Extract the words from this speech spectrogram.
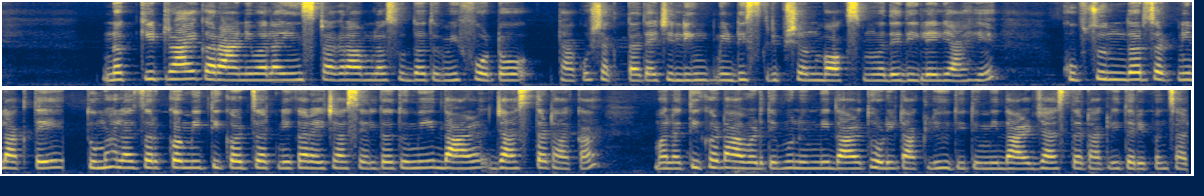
नक्की ट्राय करा आणि मला इंस्टाग्रामला सुद्धा तुम्ही फोटो टाकू शकता. त्याची लिंक मी डिस्क्रिप्शन बॉक्समध्ये दिलेली आहे. खूप सुंदर चटणी लागते. तुम्हाला जर कमी तिखट चटणी करायची असेल तर तुम्ही डाळ जास्त टाका. मला तिखट आवडते म्हणून मी डाळ थोडी टाकली होती. तुम्ही डाळ जास्त टाकली तरी पण चालेल.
